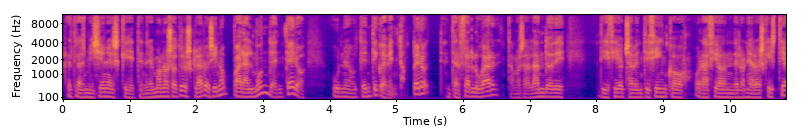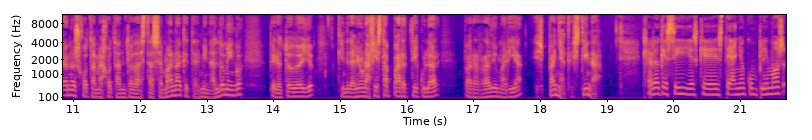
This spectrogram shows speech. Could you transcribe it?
retransmisiones que tendremos nosotros, claro, sino para el mundo entero, un auténtico evento. Pero en tercer lugar, estamos hablando de 18 a 25 oración de la Unidad de los Cristianos, JMJ en toda esta semana que termina el domingo, pero todo ello tiene también una fiesta particular para Radio María España, Cristina. Claro que sí, y es que este año cumplimos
